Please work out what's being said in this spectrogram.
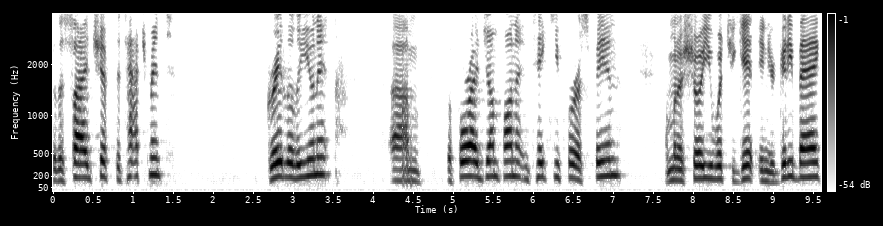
with a side shift attachment. Great little unit. Um, before I jump on it and take you for a spin, I'm going to show you what you get in your goodie bag.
